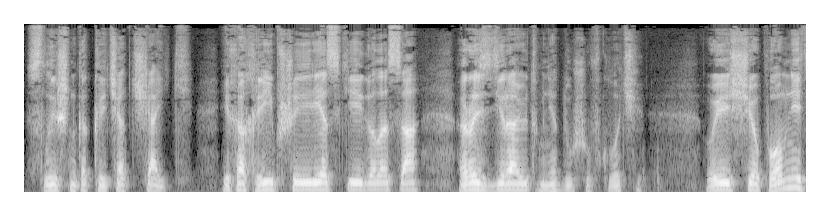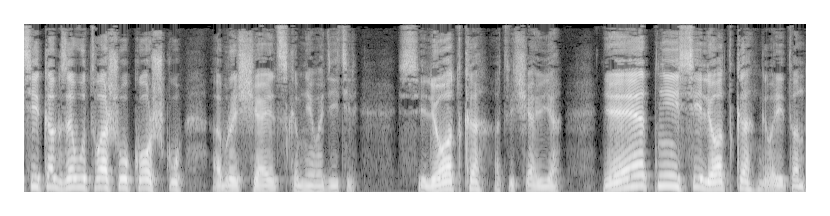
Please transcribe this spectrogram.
Слышно, как кричат чайки. Их охрипшие резкие голоса раздирают мне душу в клочья. Вы еще помните, как зовут вашу кошку? — обращается ко мне водитель. — Селедка, — отвечаю я. — Нет, не селедка, — говорит он.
